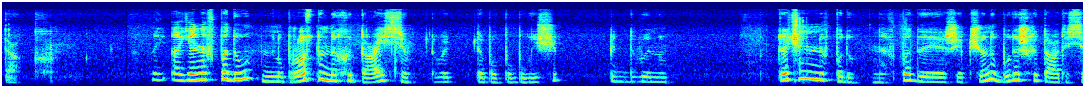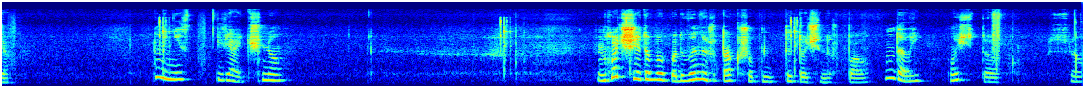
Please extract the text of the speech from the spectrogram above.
Так. Ой, а я не впаду? Ну просто не хитайся. Давай тебе поближче піддвину. Точно не впаду. Не впадеш, якщо не будеш хитатися. Мені лячно. Ну, хочеш, я тебе подвину так, щоб ти точно не впала. Ну, давай. Ось так. Все.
